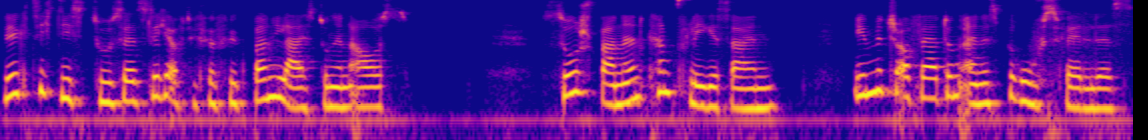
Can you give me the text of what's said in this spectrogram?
wirkt sich dies zusätzlich auf die verfügbaren Leistungen aus. So spannend kann Pflege sein. Imageaufwertung eines Berufsfeldes.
